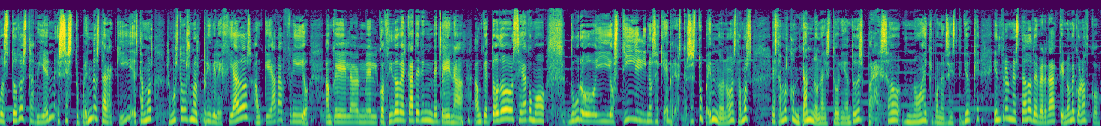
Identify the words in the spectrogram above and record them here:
pues todo está bien, es estupendo estar aquí, estamos, somos todos unos privilegiados, aunque haga frío, aunque el cocido del catering de pena, aunque todo sea como duro y hostil y no sé qué, pero esto es estupendo, ¿no? Estamos, estamos contando una historia, entonces para eso no hay que ponerse... Yo que entro en un estado de verdad que no me conozco,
